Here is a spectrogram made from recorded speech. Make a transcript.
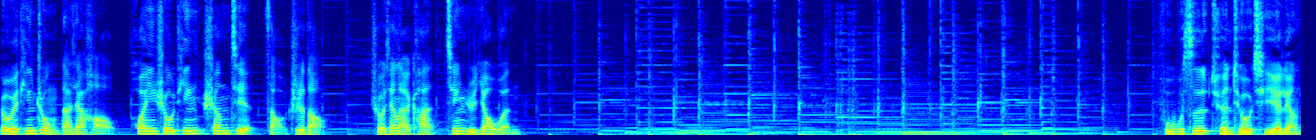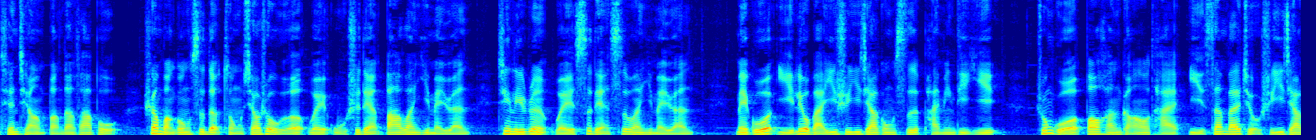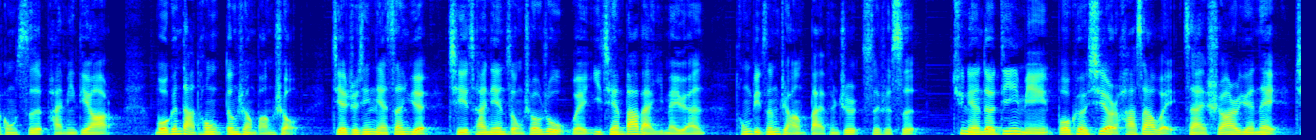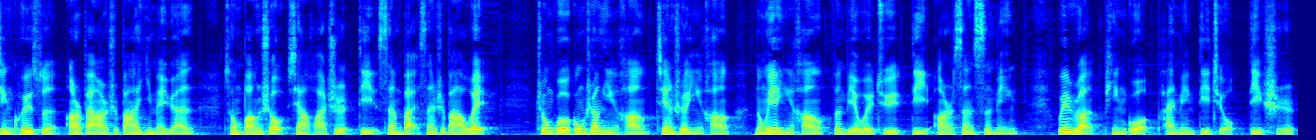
各位听众，大家好，欢迎收听《商界早知道》。首先来看今日要闻。福布斯全球企业两千强榜单发布，上榜公司的总销售额为五十点八万亿美元，净利润为四点四万亿美元。美国以六百一十一家公司排名第一，中国包含港澳台以三百九十一家公司排名第二，摩根大通登上榜首。截至今年三月，其财年总收入为一千八百亿美元，同比增长百分之四十四。去年的第一名伯克希尔哈撒韦在十二月内净亏损二百二十八亿美元，从榜首下滑至第三百三十八位。中国工商银行、建设银行、农业银行分别位居第二、三、四名，微软、苹果排名第九、第十。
